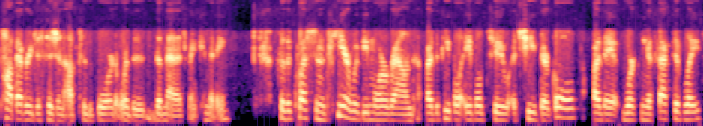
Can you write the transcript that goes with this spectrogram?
pop every decision up to the board or the, the management committee. So the questions here would be more around, are the people able to achieve their goals? Are they working effectively?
